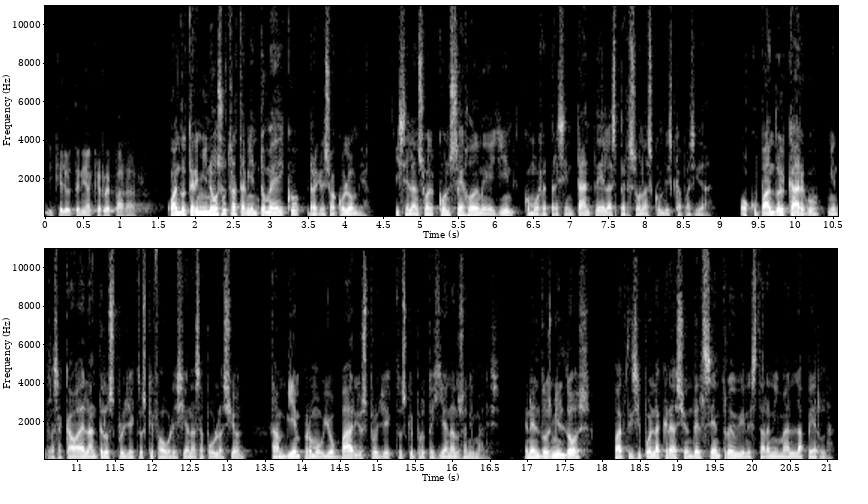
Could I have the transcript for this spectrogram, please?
y que yo tenía que reparar. Cuando terminó su tratamiento médico, regresó a Colombia y se lanzó al Consejo de Medellín como representante de las personas con discapacidad. Ocupando el cargo, mientras sacaba adelante los proyectos que favorecían a esa población, también promovió varios proyectos que protegían a los animales. En el 2002, participó en la creación del Centro de Bienestar Animal La Perla,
